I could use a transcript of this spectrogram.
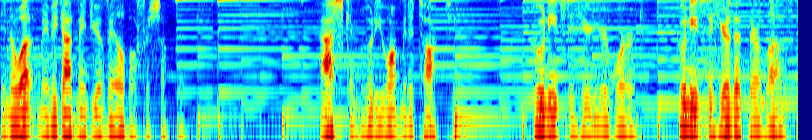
You know what? Maybe God made you available for something. Ask Him, who do you want me to talk to? Who needs to hear your word? Who needs to hear that they're loved?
